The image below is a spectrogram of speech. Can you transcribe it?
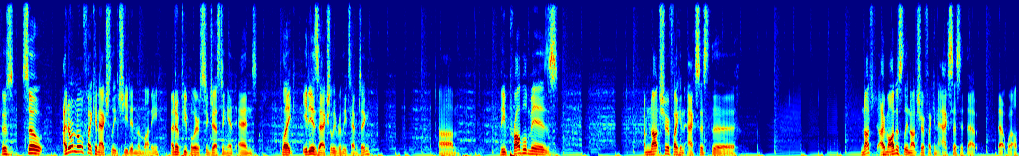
There's... So, I don't know if I can actually cheat in the money. I know people are suggesting it, and, like, it is actually really tempting. Um, the problem is... I'm not sure if I can access the... I'm Not, I'm honestly not sure if I can access it that that well.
